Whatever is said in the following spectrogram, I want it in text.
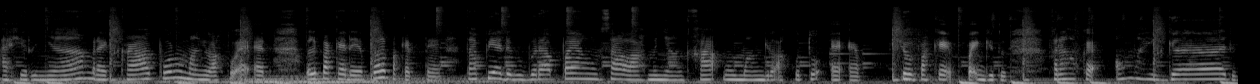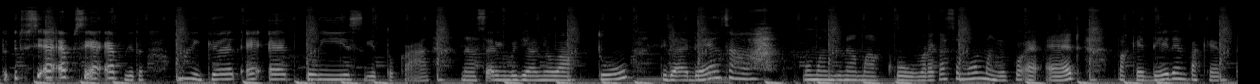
akhirnya mereka pun memanggil aku Eed boleh pakai D boleh pakai T. Tapi ada beberapa yang salah menyangka memanggil aku tuh EF coba pakai P gitu. Kadang aku kayak oh my god itu itu si EF si EF gitu. Oh my god Eed please gitu kan. Nah sering berjalannya waktu tidak ada yang salah memanggil namaku mereka semua memanggilku Eed pakai D dan pakai T.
